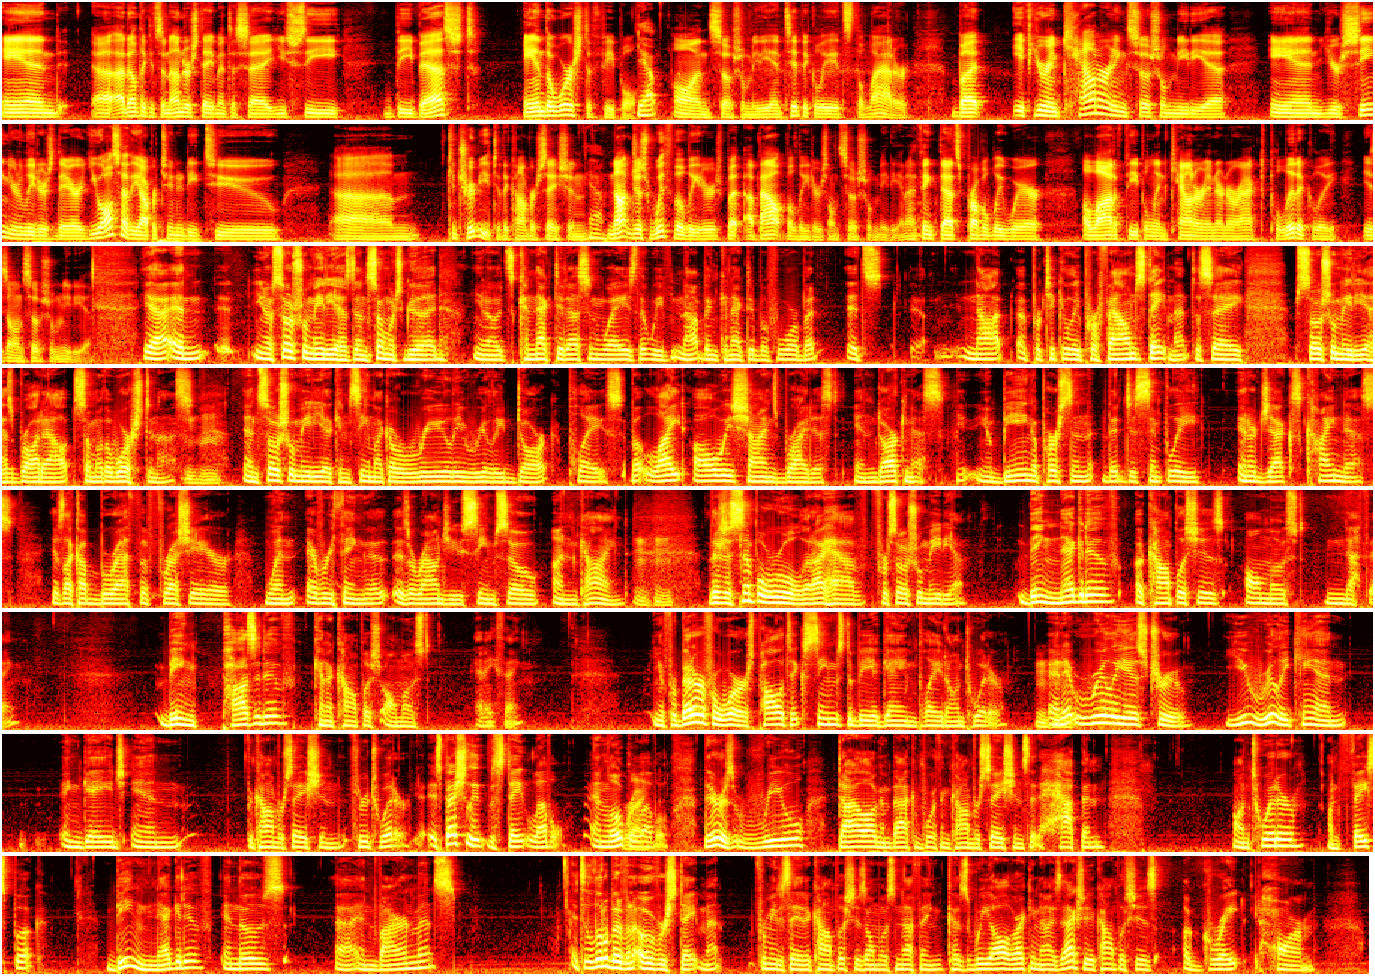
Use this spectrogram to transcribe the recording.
And uh, I don't think it's an understatement to say you see the best and the worst of people yep. on social media, and typically it's the latter. But if you're encountering social media and you're seeing your leaders there, you also have the opportunity to um, contribute to the conversation, yeah. not just with the leaders, but about the leaders on social media. And I think that's probably where a lot of people encounter and interact politically is on social media. Yeah, and you know, social media has done so much good. You know, it's connected us in ways that we've not been connected before, but it's not a particularly profound statement to say social media has brought out some of the worst in us. Mm-hmm. And social media can seem like a really, really dark place. But light always shines brightest in darkness. You know, being a person that just simply interjects kindness is like a breath of fresh air when everything that is around you seems so unkind. Mm-hmm. There's a simple rule that I have for social media being negative accomplishes almost nothing, being positive can accomplish almost anything. You know, for better or for worse, politics seems to be a game played on Twitter. Mm-hmm. And it really is true. You really can engage in the conversation through Twitter, especially at the state level and local right. level. There is real dialogue and back and forth and conversations that happen on Twitter, on Facebook. Being negative in those uh, environments, it's a little bit of an overstatement for me to say it accomplishes almost nothing because we all recognize it actually accomplishes a great harm.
